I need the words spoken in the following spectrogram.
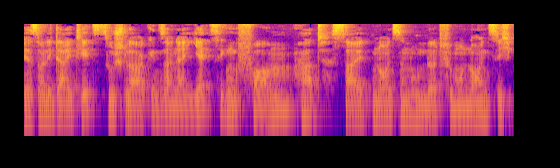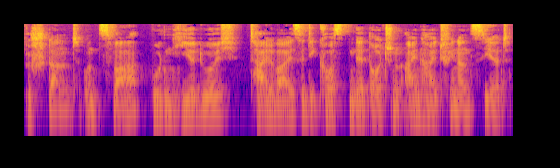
Der Solidaritätszuschlag in seiner jetzigen Form hat seit 1995 Bestand. Und zwar wurden hierdurch teilweise die Kosten der deutschen Einheit finanziert.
